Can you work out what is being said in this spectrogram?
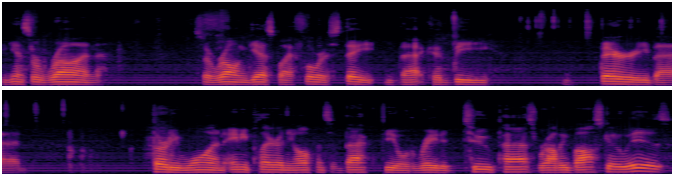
against a run. So wrong guess by Florida State. That could be very bad. 31. Any player in the offensive backfield rated two pass. Robbie Bosco is,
